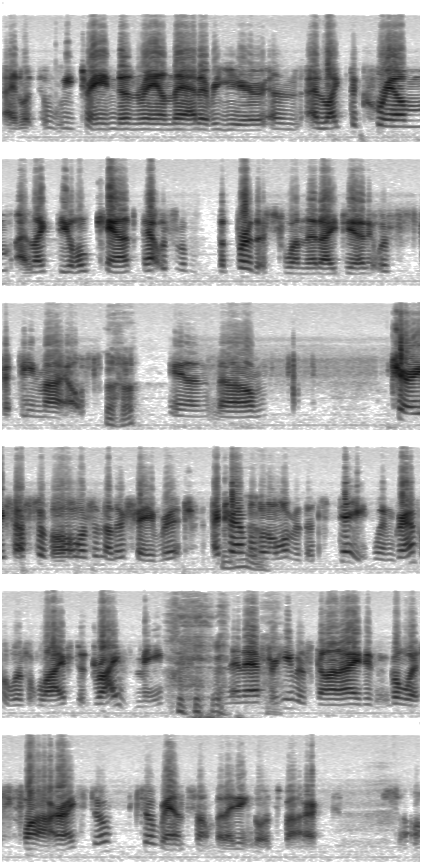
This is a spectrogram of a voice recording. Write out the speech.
I we trained and ran that every year. And I liked the Crim. I liked the Old Kent. That was the furthest one that I did. It was 15 miles, Uh huh. and um, Cherry Festival was another favorite. I traveled Yeah. all over the state when Grandpa was alive to drive me, and then after he was gone, I didn't go as far. I still still ran some, but I didn't go as far. So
